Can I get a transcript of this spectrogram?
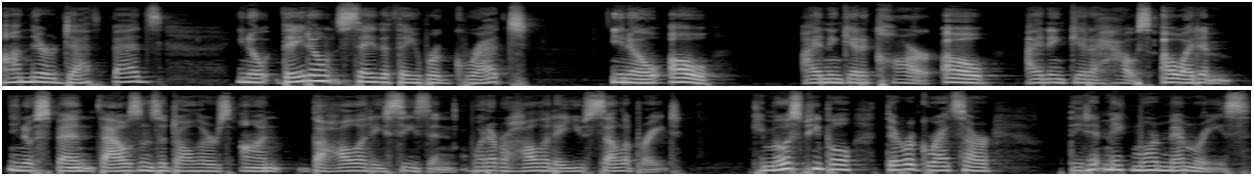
on their deathbeds, you know, they don't say that they regret, you know, oh, I didn't get a car. Oh, I didn't get a house. Oh, I didn't, you know, spend thousands of dollars on the holiday season, whatever holiday you celebrate. Okay, most people, their regrets are they didn't make more memories.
